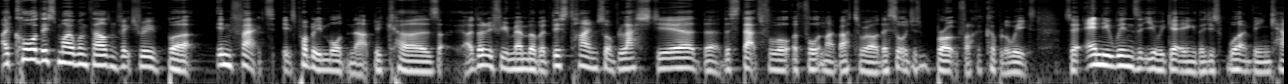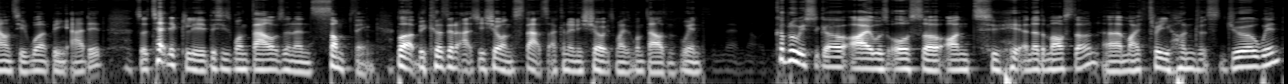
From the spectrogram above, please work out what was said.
I call this my 1000 victory, but in fact, it's probably more than that because I don't know if you remember, but this time, sort of last year, the, the stats for a Fortnite Battle Royale, they sort of just broke for like a couple of weeks. So any wins that you were getting, they just weren't being counted, weren't being added. So technically, this is 1000 and something. But because they don't actually show on the stats, I can only show it's my 1000th win. A couple of weeks ago, I was also on to hit another milestone, uh, my 300th duo win,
